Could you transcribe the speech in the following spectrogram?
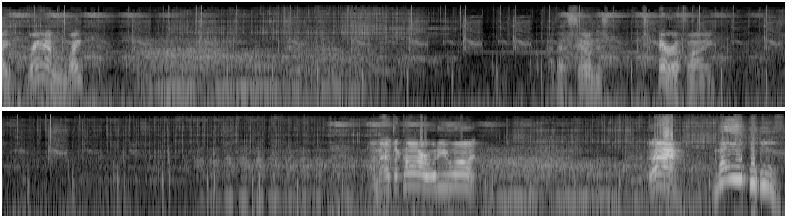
I ran right... God, that sound is terrifying. I'm at the car, what do you want? Ah! Move!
